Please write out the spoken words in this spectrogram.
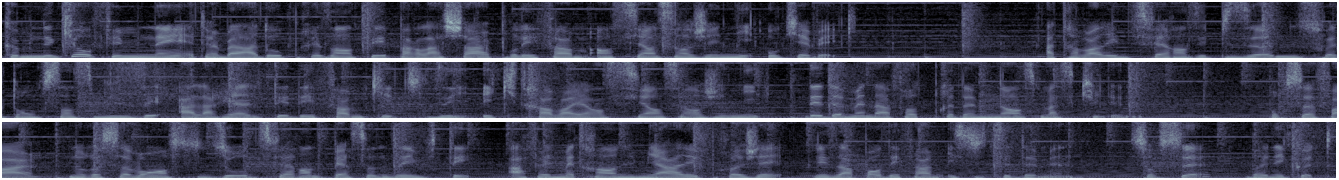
Communiquer au féminin est un balado présenté par la Chaire pour les femmes en sciences et en génie au Québec. À travers les différents épisodes, nous souhaitons vous sensibiliser à la réalité des femmes qui étudient et qui travaillent en sciences et en génie, des domaines à forte prédominance masculine. Pour ce faire, nous recevons en studio différentes personnes invitées afin de mettre en lumière les projets, les apports des femmes issues de ces domaines. Sur ce, bonne écoute.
